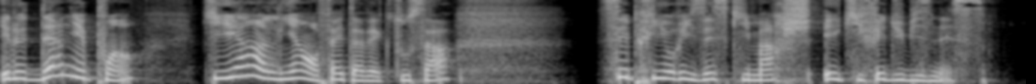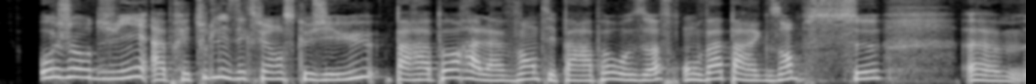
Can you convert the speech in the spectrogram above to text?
Et le dernier point, qui a un lien en fait avec tout ça, c'est prioriser ce qui marche et qui fait du business. Aujourd'hui, après toutes les expériences que j'ai eues par rapport à la vente et par rapport aux offres, on va par exemple se, euh,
